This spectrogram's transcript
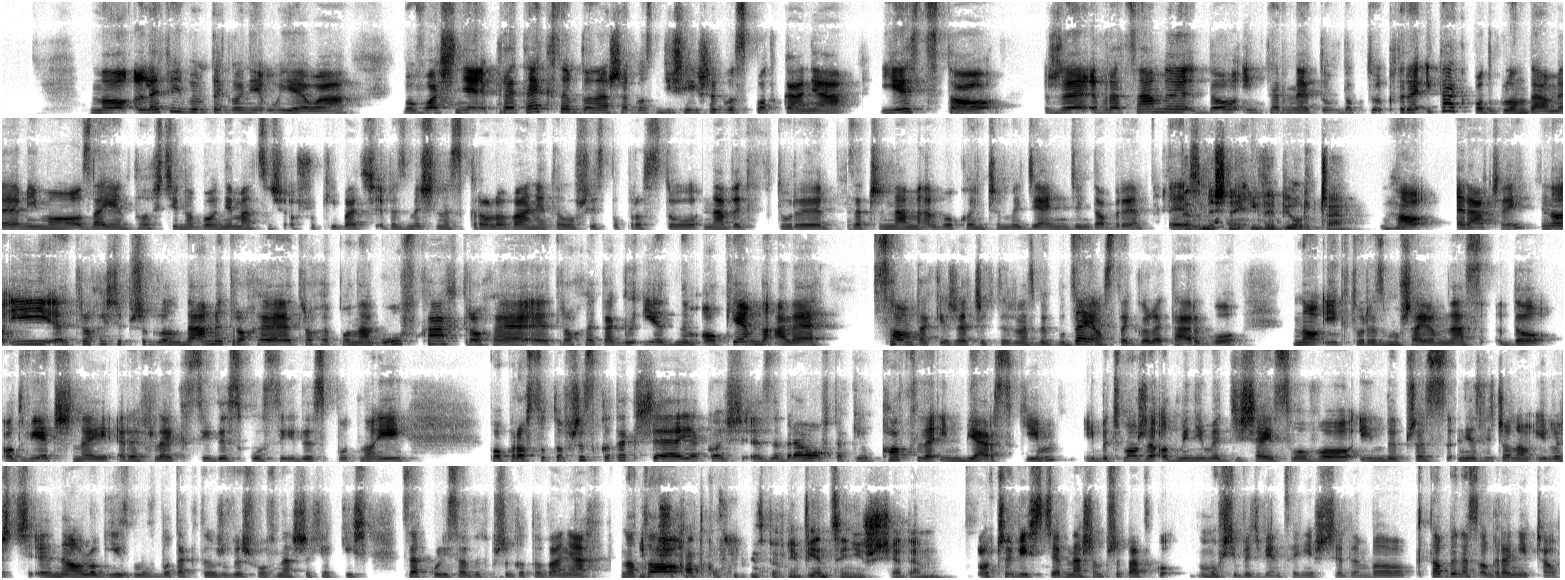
No, lepiej bym tego nie ujęła, bo właśnie pretekstem do naszego dzisiejszego spotkania jest to, że wracamy do internetów, do, które i tak podglądamy mimo zajętości, no bo nie ma co się oszukiwać. Bezmyślne scrollowanie to już jest po prostu nawyk, który zaczynamy albo kończymy dzień. Dzień dobry. Bezmyślne i wybiórcze. No, raczej. No i e, trochę się przyglądamy, trochę, trochę po nagłówkach, trochę, e, trochę tak jednym okiem, no ale są takie rzeczy, które nas wybudzają z tego letargu, no i które zmuszają nas do odwiecznej refleksji, dyskusji i dysput, no i po prostu to wszystko tak się jakoś zebrało w takim kotle imbiarskim i być może odmienimy dzisiaj słowo imby przez niezliczoną ilość neologizmów, bo tak to już wyszło w naszych jakichś zakulisowych przygotowaniach. No to... I przypadków, jest pewnie więcej niż siedem. Oczywiście, w naszym przypadku musi być więcej niż siedem, bo kto by nas ograniczał?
